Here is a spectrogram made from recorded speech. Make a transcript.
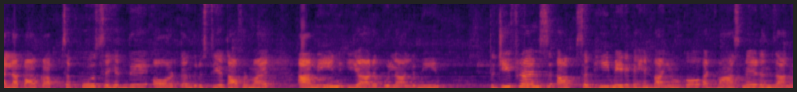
अल्लाह पाक आप सबको सेहत दे और तंदरुस्ती अता फरमाए। आमीन, या रब्बुल आलमीन। तो जी फ्रेंड्स, आप सभी मेरे बहन भाइयों को एडवांस में रमज़ान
